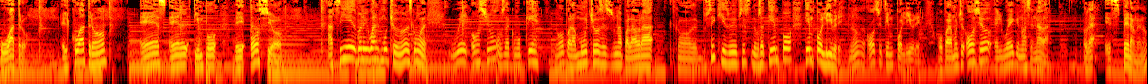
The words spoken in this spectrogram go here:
4. El 4 es el tiempo de ocio. Así es, bueno, igual muchos, ¿no? Es como güey, ocio, o sea, como que, ¿no? Para muchos es una palabra como de, pues X, pues o sea, tiempo, tiempo libre, ¿no? Ocio, tiempo libre. O para muchos, ocio, el güey que no hace nada. O sea, espérame, ¿no?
